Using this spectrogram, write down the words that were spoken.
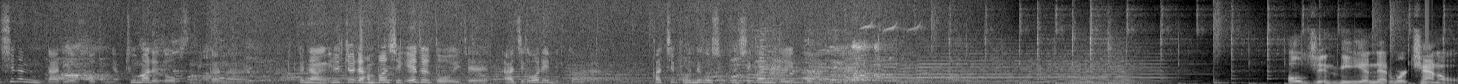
쉬는 날이 없거든요. 주말에도 없으니까는 그냥 일주일에 한 번씩 애들도 이제 아직 어리니까 같이 보내고 싶은 시간도 있고 뭐 Ulgin Media Network Channel.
